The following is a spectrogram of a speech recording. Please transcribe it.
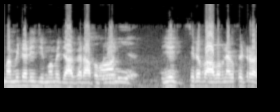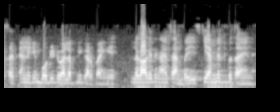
मम्मी डैडी जिमों में जाकर आप हाँ अपनी ये सिर्फ़ आप अपने को फिट रख सकते हैं लेकिन बॉडी डेवलप नहीं कर पाएँगे। लगा के दिखाएँ सैन भाई इसकी अहमियत बताएँ इन्हें।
